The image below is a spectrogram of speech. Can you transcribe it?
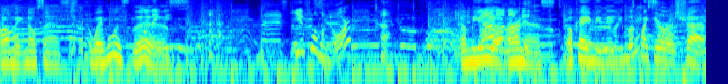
Don't make no sense. Wait, who is this? Amelia Ernest. Okay, Amelia, you look like you're a chef.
